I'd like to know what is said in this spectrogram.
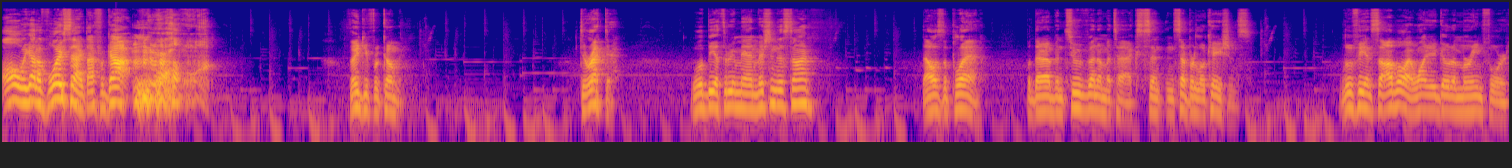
Oh, we got a voice act. I forgot. Thank you for coming. Director, will it be a three-man mission this time? That was the plan, but there have been two Venom attacks sent in separate locations. Luffy and Sabo, I want you to go to Marineford.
